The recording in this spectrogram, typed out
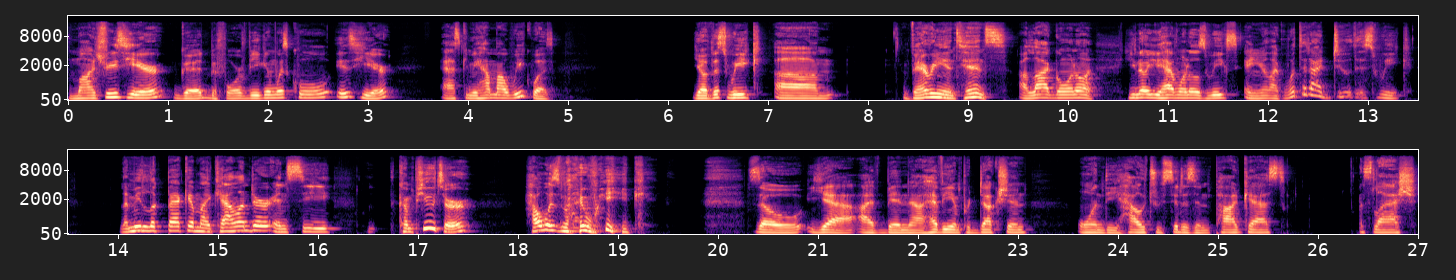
Montry's here. Good. Before vegan was cool is here. Asking me how my week was. Yo, this week, um, very intense. A lot going on. You know, you have one of those weeks and you're like, what did I do this week? Let me look back at my calendar and see, computer, how was my week? So, yeah, I've been uh, heavy in production on the How to Citizen podcast slash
